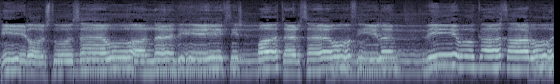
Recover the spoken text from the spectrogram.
φίλος του Θεού ανεδείχθης, Πάτερ Θεοφίλε, βίου καθαρότητη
